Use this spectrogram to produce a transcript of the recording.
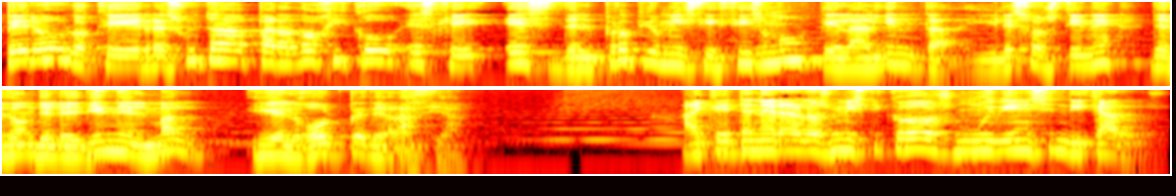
Pero lo que resulta paradójico es que es del propio misticismo que la alienta y le sostiene de donde le viene el mal y el golpe de gracia. Hay que tener a los místicos muy bien sindicados.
